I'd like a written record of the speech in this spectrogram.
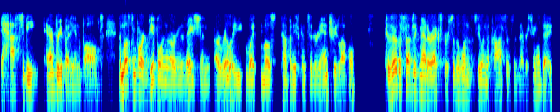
It has to be everybody involved. The most important people in an organization are really what most companies consider entry level because they're the subject matter experts. They're the ones doing the processes every single day.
